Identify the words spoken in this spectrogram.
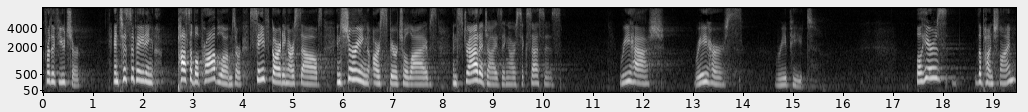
for the future, anticipating possible problems or safeguarding ourselves, ensuring our spiritual lives, and strategizing our successes rehash, rehearse, repeat. Well, here's the punchline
